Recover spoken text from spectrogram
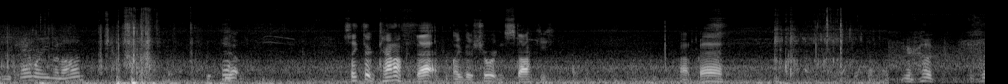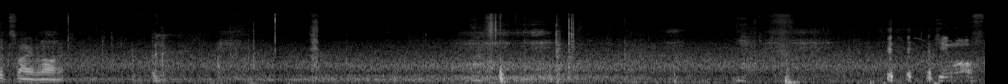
Is the camera even on? Yep. It's like they're kind of fat, like they're short and stocky. Not bad. Your hook, your hook's not even on it. It came off.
